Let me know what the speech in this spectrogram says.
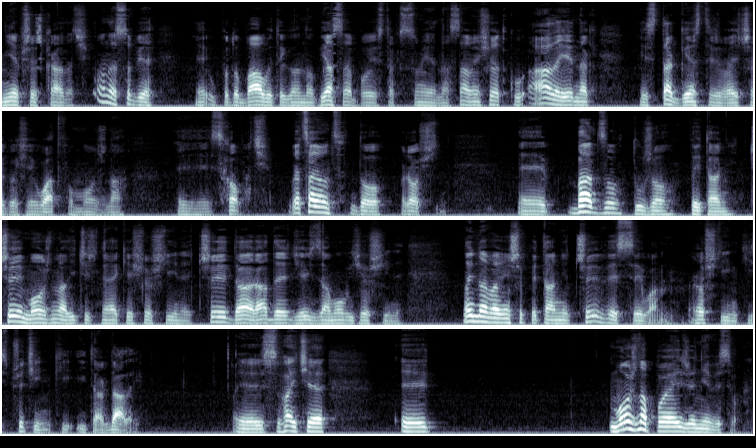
nie przeszkadzać. One sobie e, upodobały tego nobiasa, bo jest tak w sumie na samym środku, ale jednak jest tak gęsty, że czego się łatwo można e, schować. Wracając do roślin. E, Bardzo dużo pytań, czy można liczyć na jakieś rośliny, czy da radę gdzieś zamówić rośliny. No i najważniejsze pytanie, czy wysyłam roślinki przecinki i tak dalej. E, Słuchajcie, e, można powiedzieć, że nie wysyłam.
